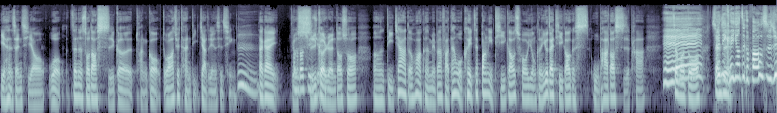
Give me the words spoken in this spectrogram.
也很神奇哦，我真的收到十个团购，我要去谈底价这件事情，嗯，大概有十个人都说，嗯、呃，底价的话可能没办法，但我可以再帮你提高抽佣，可能又再提高个十五趴到十趴，这么多，所以你可以用这个方式去。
